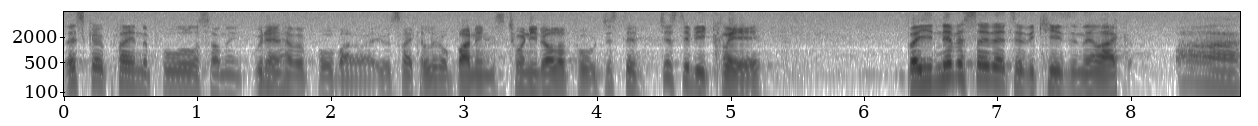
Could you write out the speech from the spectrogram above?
let's go play in the pool or something. We don't have a pool, by the way. It was like a little Bunnings $20 pool, just to, just to be clear. But you'd never say that to the kids, and they're like, oh,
